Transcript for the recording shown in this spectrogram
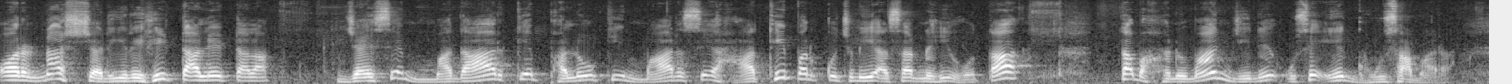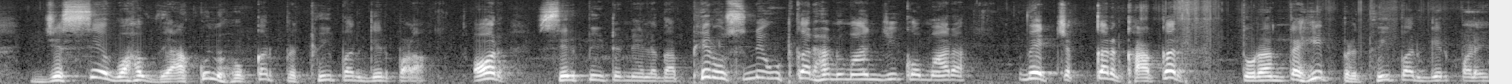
और न शरीर ही टाले टला। जैसे मदार के फलों की मार से हाथी पर कुछ भी असर नहीं होता, तब हनुमान जी ने उसे एक घूसा मारा, जिससे वह व्याकुल होकर पृथ्वी पर गिर पड़ा और सिर पीटने लगा। फिर उसने उठकर हनुमान जी को मारा। वे चक्कर खाकर तुरंत ही पृथ्वी पर गिर पड़े।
